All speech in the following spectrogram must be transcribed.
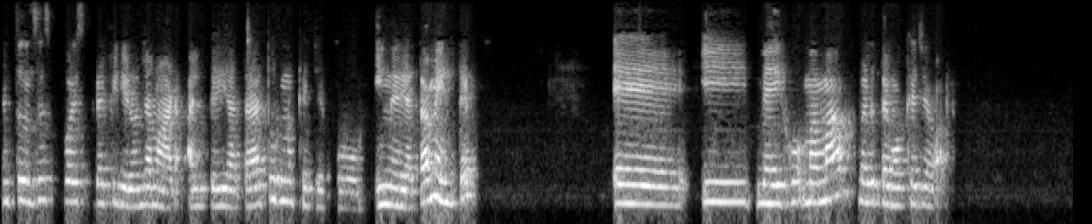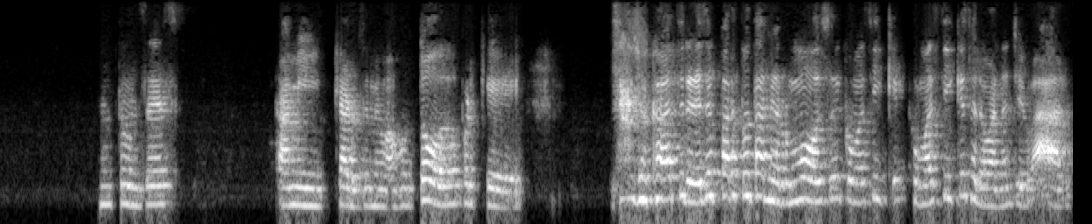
Entonces, pues prefirieron llamar al pediatra de turno que llegó inmediatamente eh, y me dijo, mamá, me lo tengo que llevar. Entonces, a mí, claro, se me bajó todo porque yo acabo de tener ese parto tan hermoso y como así que, como así que se lo van a llevar.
